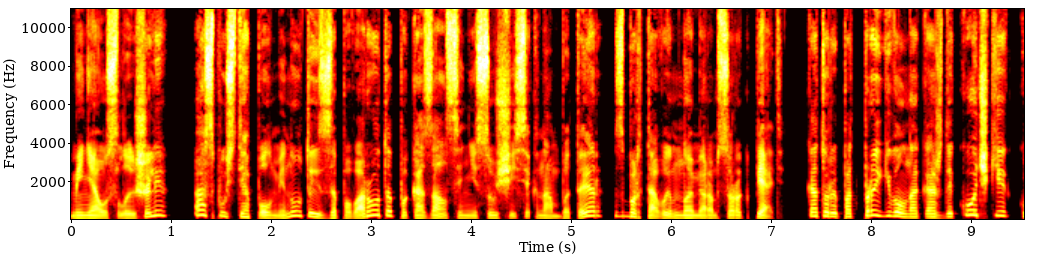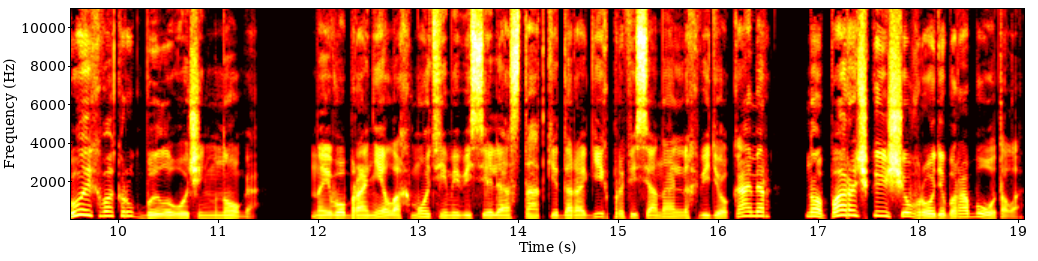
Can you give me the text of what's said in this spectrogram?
Меня услышали, а спустя полминуты из-за поворота показался несущийся к нам БТР с бортовым номером 45, который подпрыгивал на каждой кочке, коих вокруг было очень много. На его броне лохмотьями висели остатки дорогих профессиональных видеокамер, но парочка еще вроде бы работала.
